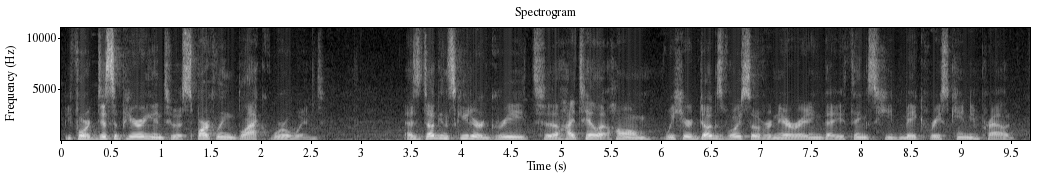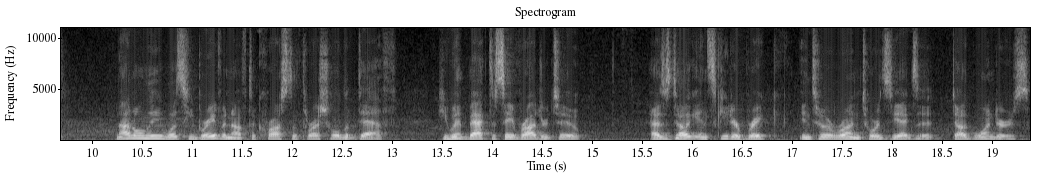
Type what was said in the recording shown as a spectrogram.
before disappearing into a sparkling black whirlwind. As Doug and Skeeter agree to hightail it home, we hear Doug's voiceover narrating that he thinks he'd make Race Canyon proud. Not only was he brave enough to cross the threshold of death, he went back to save Roger too. As Doug and Skeeter break into a run towards the exit, Doug wonders,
